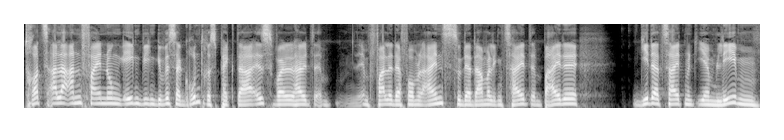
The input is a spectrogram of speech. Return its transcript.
trotz aller Anfeindungen irgendwie ein gewisser Grundrespekt da ist, weil halt äh, im Falle der Formel 1 zu der damaligen Zeit beide jederzeit mit ihrem Leben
